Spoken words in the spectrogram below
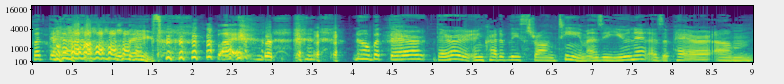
but they're Well, thanks. but no, but they're they're an incredibly strong team as a unit, as a pair. Um,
